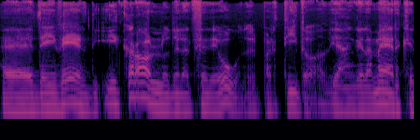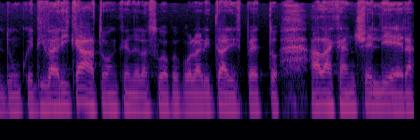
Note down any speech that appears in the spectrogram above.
eh, dei Verdi. Il crollo della CDU, del partito di Angela Merkel, dunque divaricato anche nella sua popolarità rispetto alla cancelliera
